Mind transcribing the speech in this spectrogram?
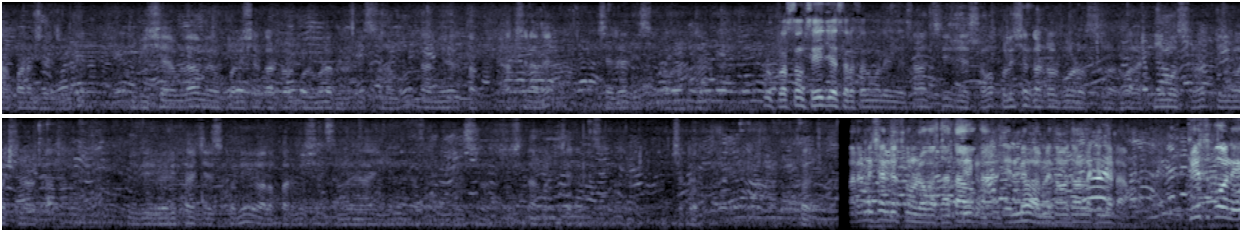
ఆపడం జరిగింది. ఈ విషయంలో మేము పొల్యూషన్ కంట్రోల్ బోర్డు కూడా పిలిపిస్తున్నాము దాని మీద తక్షణమే చర్య జరుగుతుంది ఇప్పుడు ప్రస్తుతం సేవ్ చేస్తారా సార్? మళ్ళీ సీజ్ చేస్తాము. పొల్యూషన్ కంట్రోల్ బోర్డు వస్తున్నారు. వాళ్ళ టీం వస్తున్నారు. టీం వచ్చినాక ఇది వెరిఫై చేసుకొని వాళ్ళ పర్మిషన్స్ ఉన్నాయా ఏంటి అసలు ఏం చేస్తున్నారు చూసి దాన్ని బట్టి చర్య తీసుకొని చెప్పారు పర్మిషన్ తీసుకున్నాడు ఒక గత ఒక ఎనిమిది తొమ్మిది సంవత్సరాల కిందట. తీసుకొని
